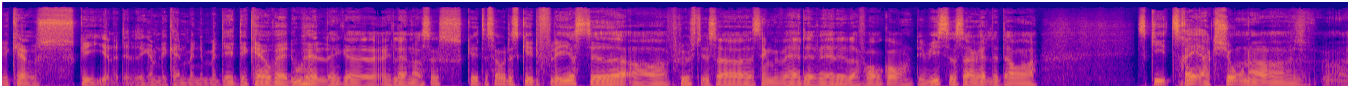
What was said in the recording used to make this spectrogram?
det kan jo ske, eller det ved jeg ikke, om det kan, men, men det, det kan jo være et uheld, ikke? Et eller andet, og så, skete, så var det sket flere steder, og pludselig så tænkte man, hvad er det, hvad er det, der foregår? Det viste sig jo alt, at der var sket tre aktioner og, og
